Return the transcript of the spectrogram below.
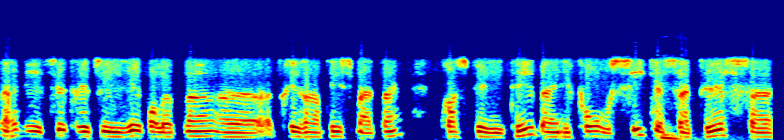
un, des titres utilisés pour le plan euh, présenté ce matin, prospérité. Ben, il faut aussi que ça puisse. Euh, euh,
